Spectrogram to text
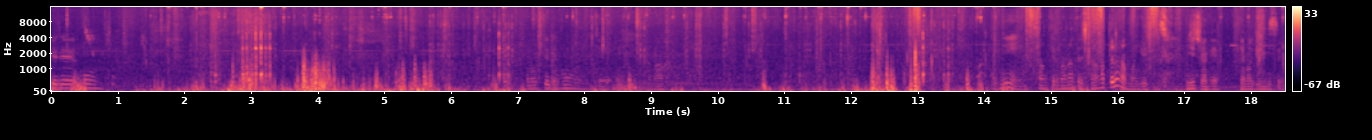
け出本届け出本を見てかな。に3キロ7キロしかな。かったらまあゆうちゃんにするゆうちゃんで山木にする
